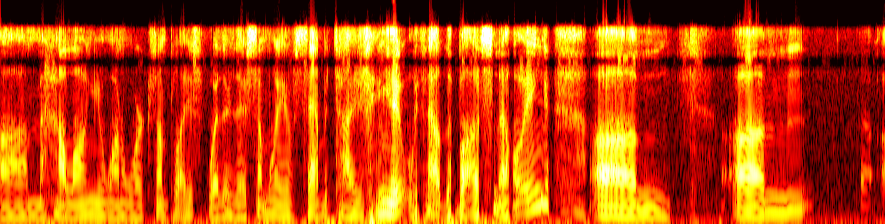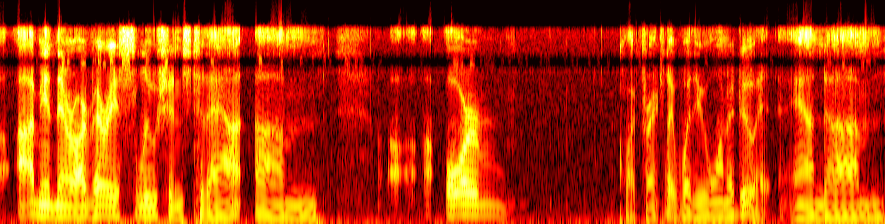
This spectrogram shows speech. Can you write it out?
um, how long you want to work someplace, whether there's some way of sabotaging it without the boss knowing. Um, um, I mean, there are various solutions to that, um, or quite frankly, whether you want to do it. And um,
